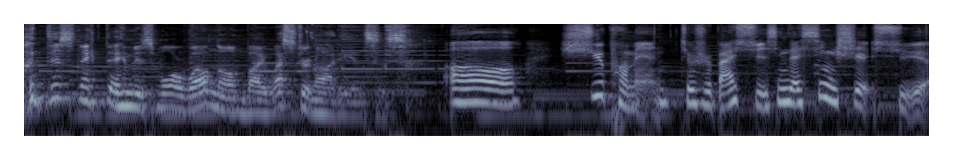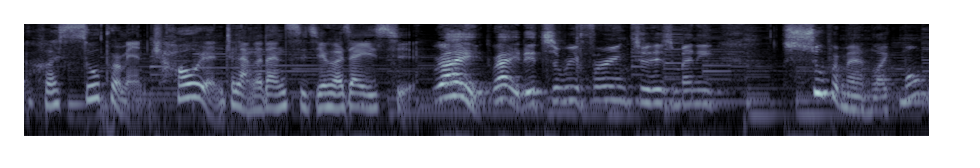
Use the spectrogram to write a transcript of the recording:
but this nickname is more well known by Western audiences. Oh, Xuperman 就是把许昕的姓氏许和 Superman 超人这两个单词结合在一起。Right, right. It's referring to his many Superman-like moments.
